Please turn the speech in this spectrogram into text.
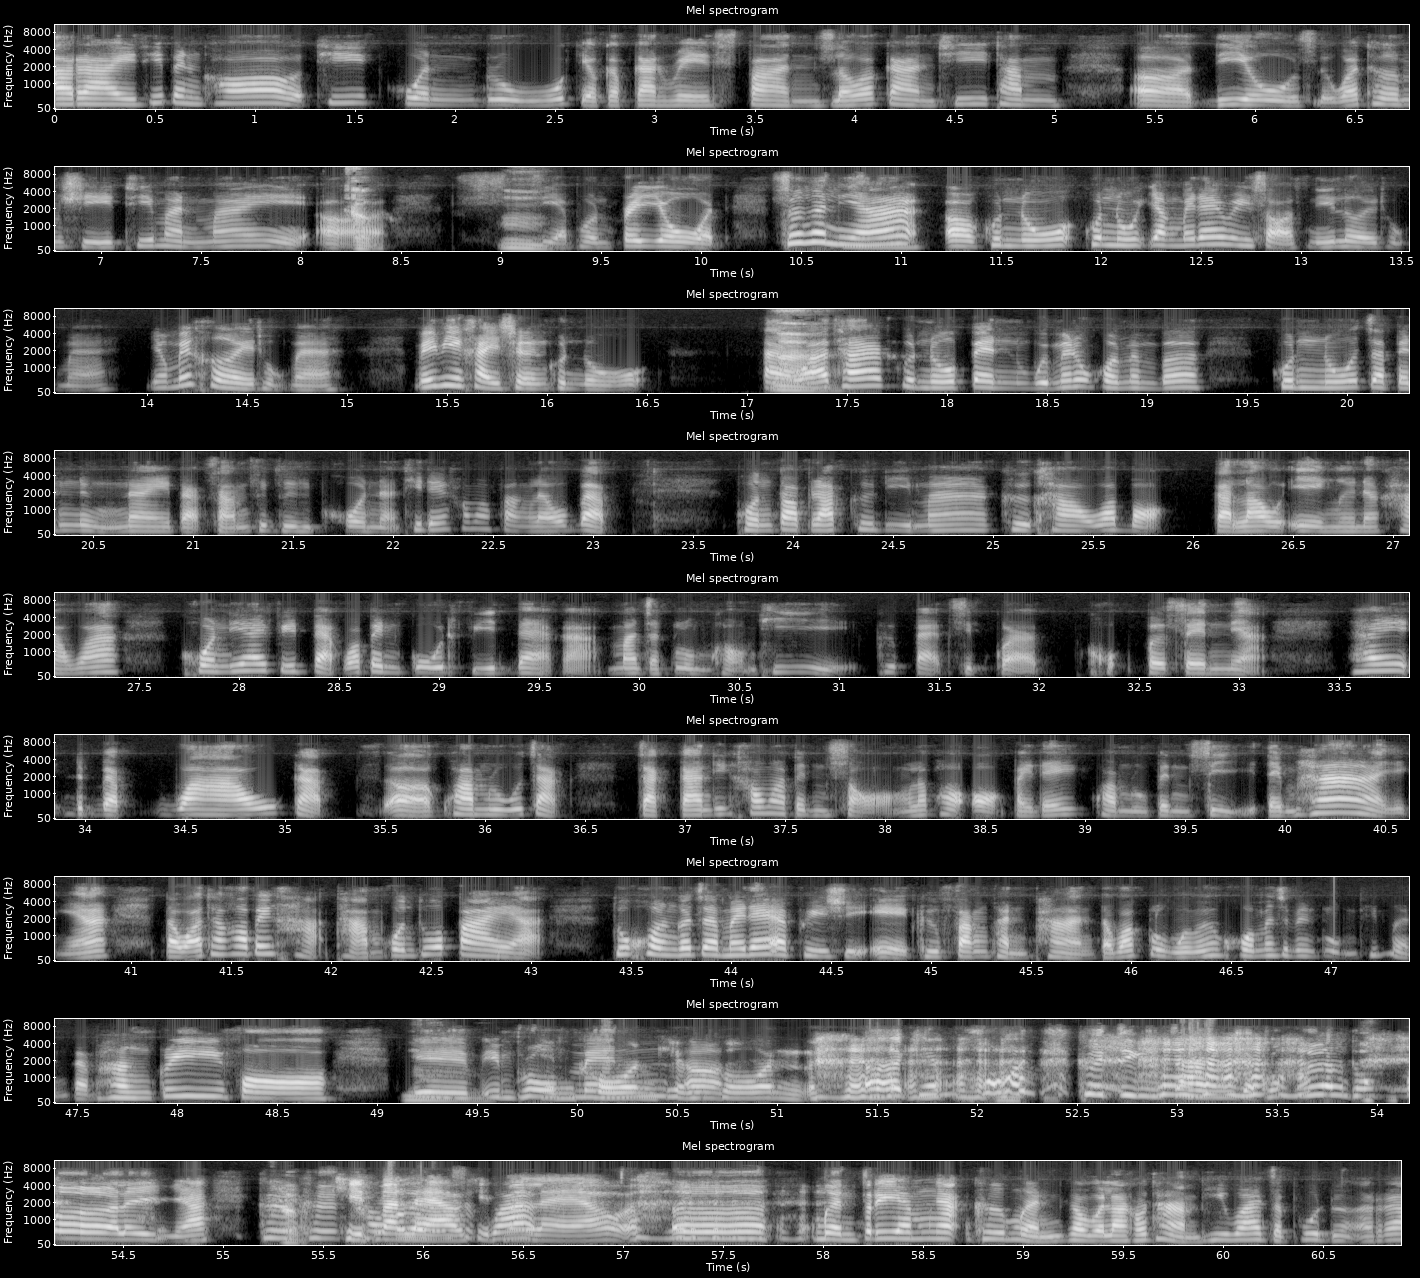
อะไรที่เป็นข้อที่ควรรู้เกี่ยวกับการ raise funds แล้วก็การที่ทำเอ่อ deals หรือว่า term sheet ที่มันไม่เอ่อครับอืมเสียผลประโยชน์ ซึ่งอันเนี้ยอืมเออคุณนุคุณนุยังไม่ได้ resource นี้เลยถูกไหมยังไม่เคยถูกไหมไม่มีใครเชิญคุณนุแต่อ่าว่าถ้าคุณนุเป็น Women Who Code Member คุณนุจะเป็นหนึ่งในแบบสามสิบสี่สิบคนอะที่ได้เข้ามาฟังแล้วแบบ ผลตอบรับคือดีมาก คือเขาว่าบอกกับเราเองเลยนะคะว่าคนที่ให้ feedback ว่าเป็น good feedback อะมาจากกลุ่มของพี่คือแปดสิบกว่าเปอร์เซ็นต์เนี่ย ให้แบบว้าวกับความรู้จากจากการที่เข้ามาเป็นสองแล้วพอออกไปได้ความรู้เป็นสี่เต็มห้าอย่างเงี้ย แต่ว่าถ้าเขาไปถามคนทั่วไปอะ ทุกคนก็จะไม่ได้ appreciate คือฟังผ่านๆ แต่ว่ากลุ่ม women code มันจะเป็นกลุ่มที่เหมือนแบบ hungry for อืเอ่อมเข้มข้น improvement เข้มเอ่อข้นเออเข้มข้น คือจริงจังกับทุกเรื่องทุกเบอร์อะไรอย่างเงี้ย คือครับคือคิดเขามาก็เลยแล้วรู้สึคิกดว่ามาแล้ว เออ เหมือนเตรียมงะคือเหมือนกับเวลาเขาถามพี่ว่าจะพูดเรื่องอะไร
